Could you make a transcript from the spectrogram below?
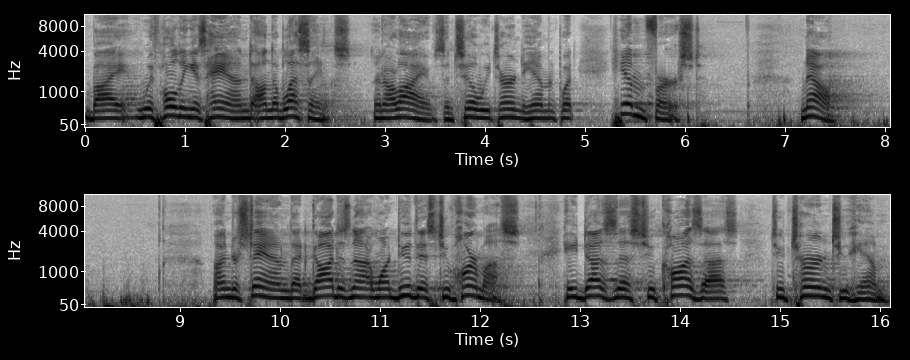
by withholding His hand on the blessings in our lives until we turn to Him and put Him first. Now, understand that God does not want to do this to harm us. He does this to cause us to turn to Him.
